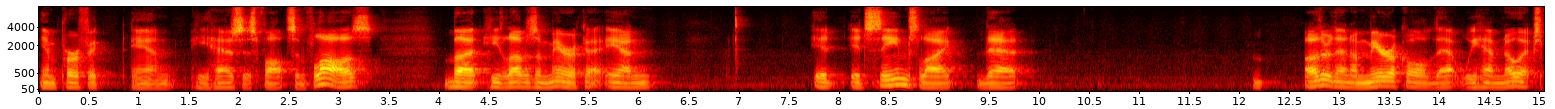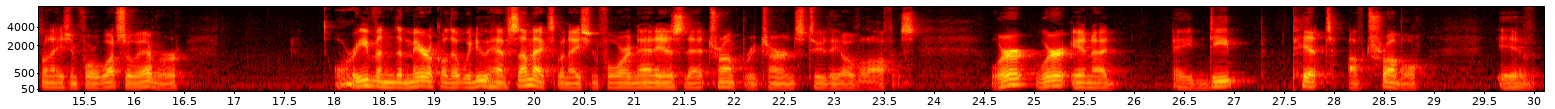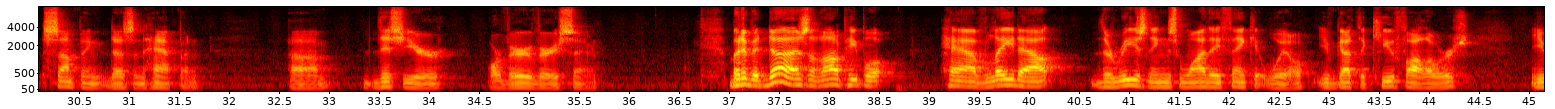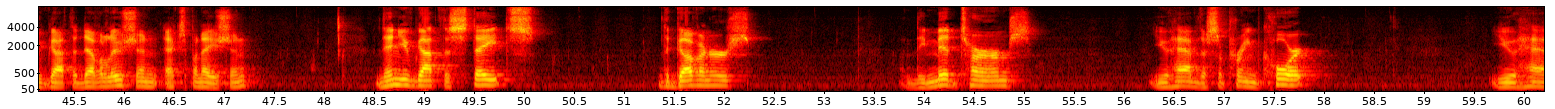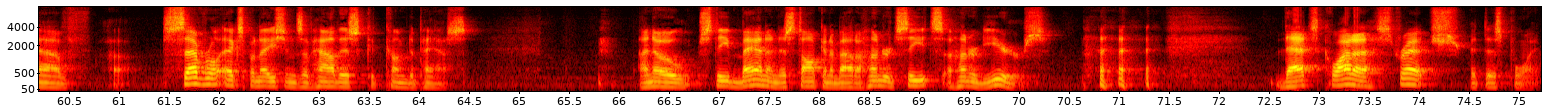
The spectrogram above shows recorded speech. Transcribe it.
imperfect and he has his faults and flaws, but he loves America and it it seems like that other than a miracle that we have no explanation for whatsoever, or even the miracle that we do have some explanation for, and that is that Trump returns to the Oval Office. We're, we're in a, a deep pit of trouble if something doesn't happen um, this year or very, very soon. But if it does, a lot of people have laid out the reasonings why they think it will. You've got the Q followers, you've got the devolution explanation, then you've got the states, the governors, the midterms, you have the Supreme Court, you have uh, several explanations of how this could come to pass. I know Steve Bannon is talking about 100 seats, 100 years. That's quite a stretch at this point.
